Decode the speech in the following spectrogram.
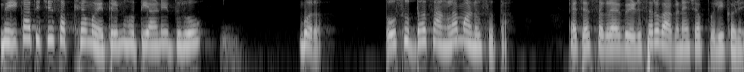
मेहिका तिची सख्य मैत्रीण होती आणि ध्रुव बरं तो सुद्धा चांगला माणूस होता. त्याच्या सगळ्या वेडसर वागण्याच्या पलीकडे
